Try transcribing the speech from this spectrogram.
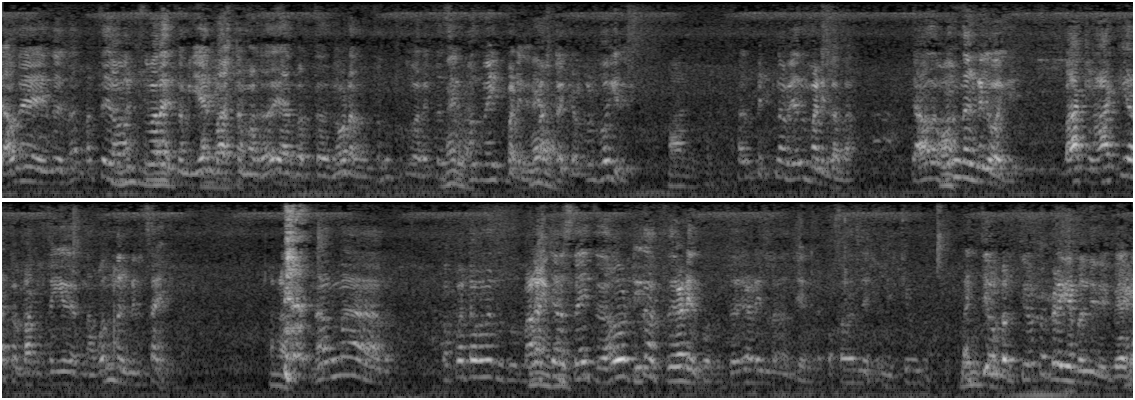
ಯಾವುದೇ ಇದು ಇಲ್ಲ. ಮತ್ತೆ ಕುತೂಹಲ ಇತ್ತು ನಮ್ಗೆ ಏನ್ ಭಾಷಣ ಮಾಡ್ತಾರೆ ಯಾರು ಬರ್ತಾರೆ ನೋಡೋಣ ಅಂತ ಕುತೂಹಲ ಇತ್ತು ಸ್ವಲ್ಪ ವೆಯ್ಟ್ ಮಾಡಿದ್ವಿ. ಅಷ್ಟೇ ಕೇಳ್ಕೊಂಡು ಹೋಗಿದ್ವಿ. ಅದು ಬಿಟ್ಟು ನಾವೇನು ಮಾಡಿಲ್ಲಲ್ಲ. ಯಾವ್ದೋ ಒಂದು ಅಂಗಡಿಲಿ ಹೋಗಿ. ಬಾಕ್ಲು ಹಾಕಿ ಅಥವಾ ಬಾಕ್ಲು ತೆಗೆದ ನಾವು ಒಂದು ಅಂಗಡಿ ಸಹ ಇಲ್ಲ. ನಮ್ಮ ಟೌನಲ್ಲಿ ಬಹಳಷ್ಟು ಜನ ಸ್ನೇಹಿತರು ಅವರೊಟ್ಟಿಗೆ ನಾವು ತಿರುಗಾಡಿರ್ಬೋದು ತಿರುಗಾಡಿಲ್ಲ ಅಂತ ಹೇಳಿದ್ರೆ ಕೊಪ್ಪದಲ್ಲಿ ನಿತ್ಯವೂ ಬರ್ತೀವಿ ಬೆಳಿಗ್ಗೆ ಬಂದಿದ್ವಿ ಬೇಗ.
